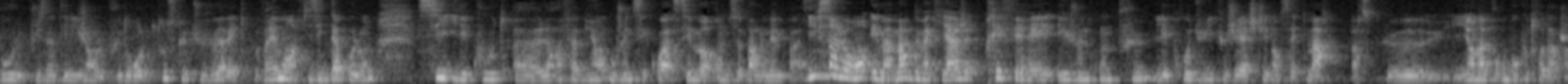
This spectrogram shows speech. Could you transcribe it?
beau, le plus intelligent, le plus drôle, tout ce que tu veux, avec vraiment un physique d'Apollon. Si il écoute euh, Lara Fabian ou je ne sais quoi, c'est mort, on ne se parle même pas. Yves Saint Laurent est ma marque de maquillage préférée et je ne compte plus les produits que j'ai achetés dans cette marque parce qu'il y en a pour beaucoup trop d'argent.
